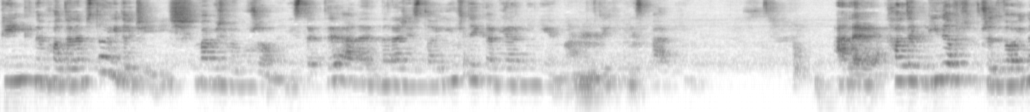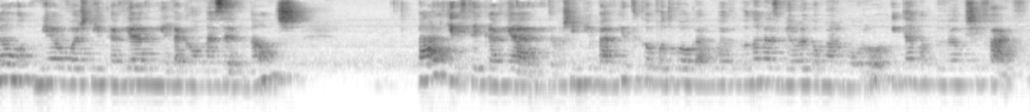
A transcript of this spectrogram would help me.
pięknym hotelem, stoi do dziś, ma być wyburzony niestety, ale na razie stoi, już tej kawiarni nie ma, w tej chwili jest parking. Ale hotel Lido przed wojną miał właśnie kawiarnię taką na zewnątrz. Parkiet tej kawiarni, to właśnie nie parkiet, tylko podłoga była wykonana z białego marmuru i tam odbywały się farfy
